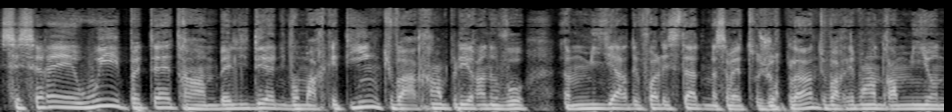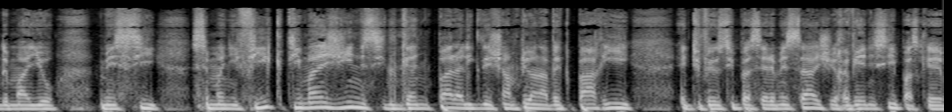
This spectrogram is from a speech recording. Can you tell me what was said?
Ce serait, oui, peut-être une belle idée à niveau marketing. Tu vas remplir à nouveau un milliard de fois les stades, mais ça va être toujours plein. Tu vas revendre un million de maillots. Messi, c'est magnifique. T'imagines s'il gagne pas la Ligue des Champions avec Paris et tu fais aussi passer le message, ils reviennent ici parce que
